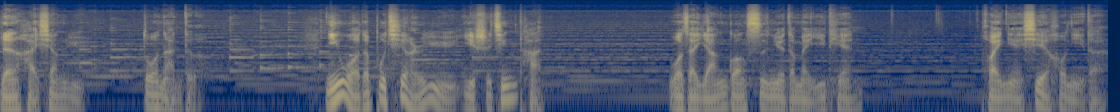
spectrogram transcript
人海相遇，多难得。你我的不期而遇，已是惊叹。我在阳光肆虐的每一天，怀念邂逅你的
